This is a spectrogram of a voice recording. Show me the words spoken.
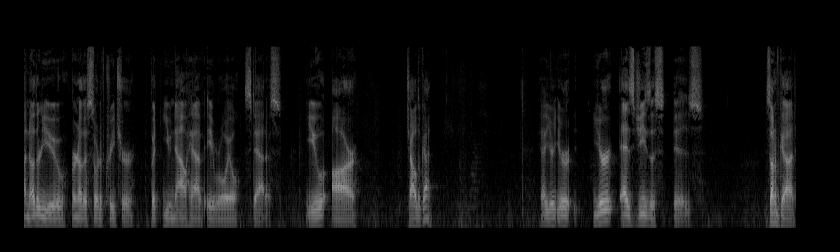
another you or another sort of creature but you now have a royal status. You are child of god yeah you're you're you're as jesus is son of god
